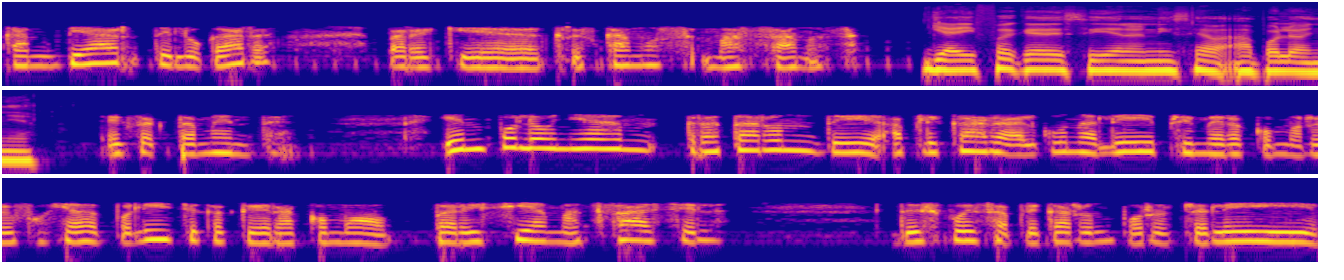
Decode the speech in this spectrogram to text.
cambiar de lugar para que crezcamos más sanos. Y ahí fue que decidieron irse a Polonia. Exactamente. En Polonia trataron de aplicar alguna ley, primero como refugiada política, que era como parecía más fácil. Después aplicaron por otra ley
